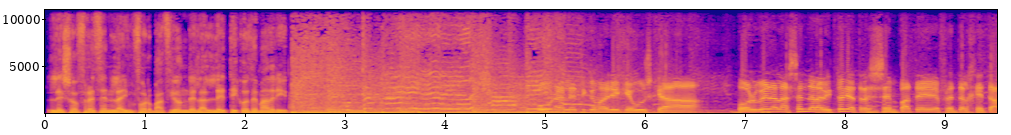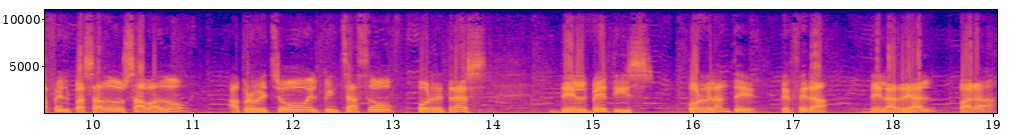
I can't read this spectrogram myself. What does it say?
les ofrecen la información del Atlético de Madrid. Un Atlético de Madrid que busca volver a la senda de la victoria tras ese empate frente al Getafe el pasado sábado. Aprovechó el pinchazo por detrás del Betis, por delante, tercera de la Real, para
